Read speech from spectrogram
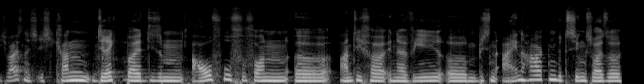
ich weiß nicht, ich kann direkt bei diesem Aufruf von äh, Antifa NRW äh, ein bisschen einhaken, beziehungsweise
